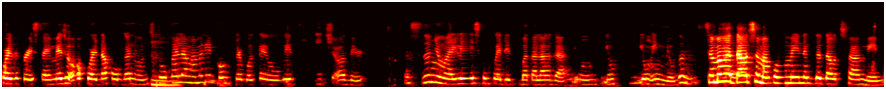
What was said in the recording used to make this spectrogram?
for the first time, medyo awkward ako, gano'n. So, Mm. kailangan maging comfortable kayo with each other. Tapos doon yung ma-realize kung pwede ba talaga yung, yung, yung inyo. Ganun. Sa mga doubts naman, kung may nagda-doubt sa amin,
